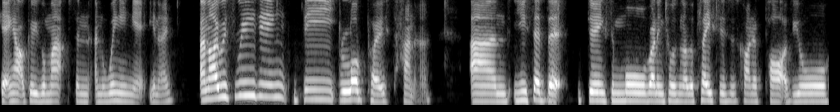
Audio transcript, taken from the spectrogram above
getting out Google Maps and, and winging it, you know. And I was reading the blog post, Hannah, and you said that doing some more running tours in other places was kind of part of your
